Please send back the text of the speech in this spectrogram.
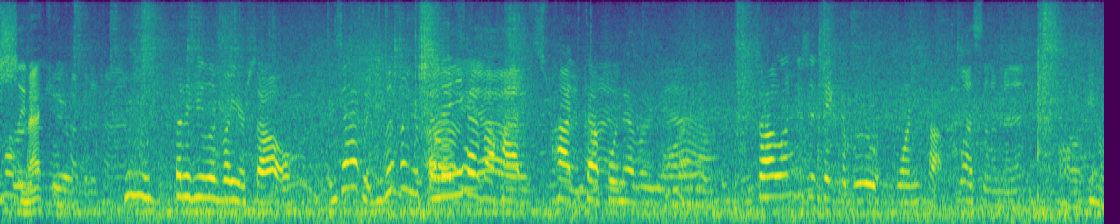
snacking. But if you live by yourself, Exactly. You live by yourself. and then you have a hot hot fine. cup whenever you want. So how long does it take to brew one cup? Less than a minute. Oh, even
